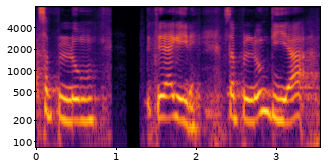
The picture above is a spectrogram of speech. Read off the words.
sebelum tidak gini sebelum dia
